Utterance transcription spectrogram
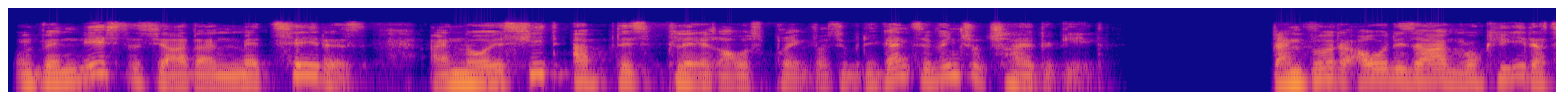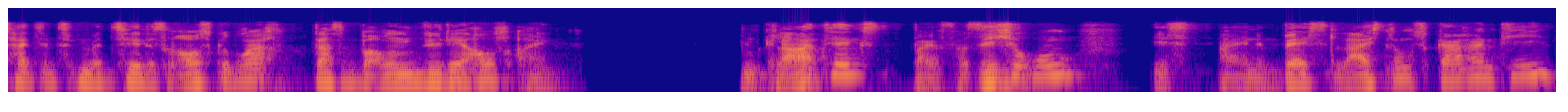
Und wenn nächstes Jahr dann Mercedes ein neues Heat-Up-Display rausbringt, was über die ganze Windschutzscheibe geht, dann würde Audi sagen, okay, das hat jetzt Mercedes rausgebracht, das bauen wir dir auch ein. Im Klartext, bei Versicherung ist eine Bestleistungsgarantie,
